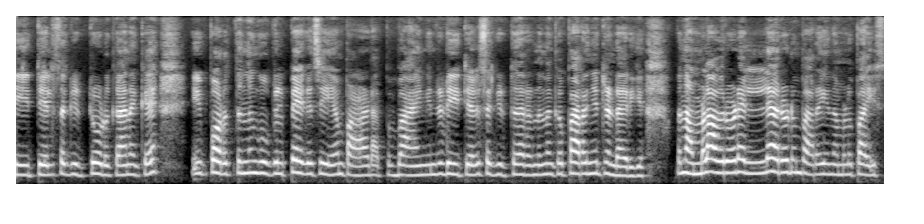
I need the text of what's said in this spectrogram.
ഡീറ്റെയിൽസ് ഒക്കെ ഇട്ട് കൊടുക്കാനൊക്കെ ഈ പുറത്തുനിന്ന് ഗൂഗിൾ പേ ഒക്കെ ചെയ്യാൻ പാടാം. അപ്പോൾ ബാങ്കിന്റെ ഡീറ്റെയിൽസ് ഒക്കെ ഇട്ട് തരണം എന്നൊക്കെ പറഞ്ഞിട്ടുണ്ടായിരിക്കും. അപ്പോൾ നമ്മൾ അവരോട് എല്ലാവരോടും പറയും നമ്മൾ പൈസ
